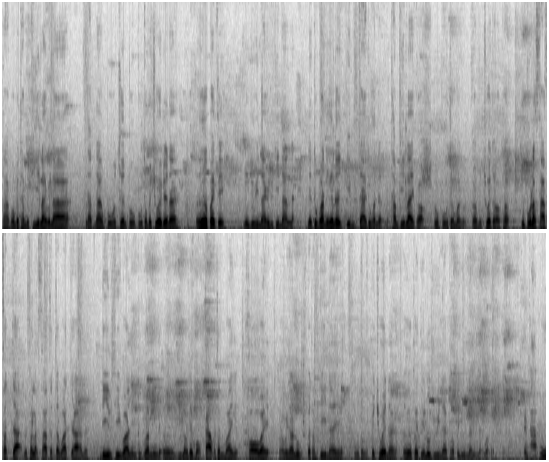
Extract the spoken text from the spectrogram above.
ตาผมไปทำพิธีอะไรเวลารับนางปู่เชิญปู่ปู่ต้องไปช่วยด้วยนะ เออไปสิ ดูอยู่ที่ไหนก็อยู่ที่นั่นแหละเนี่ยทุกวันนี้ก็เลยอิ่มใจทุกวันเนี่ยทำทีไรก็หลวงปู่จะมาก็มาช่วยตลอดเพราะหลวงปู่รักษาสัจจะเป็นคนรักษาสัจวาจานะดีที่ว่ายังทุกวันนี้เออที่เราได้บอกกล่าวกับท่านไว้ไงขอไว้ว่าเวลาลูกไปทำทีไหนปู่ต้องไปช่วยนะเออไปเดี๋ยวลูกอยู่ที่ไหนพ่อไปอยู่นั่นนะว่าเป็นพระผู้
